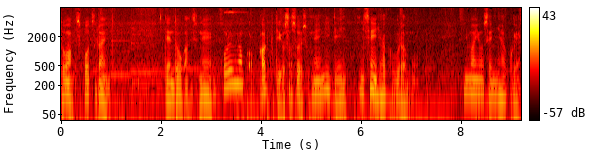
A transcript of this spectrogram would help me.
ト1スポーツライン。電動ガンですね。これなんか軽くて良さそうですよね。2.2100g。24,200円。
